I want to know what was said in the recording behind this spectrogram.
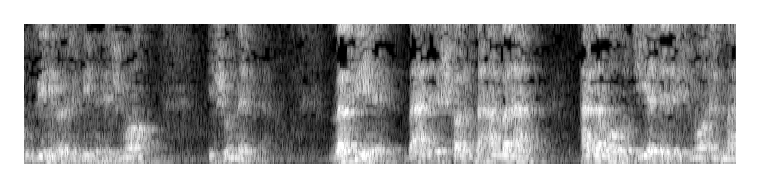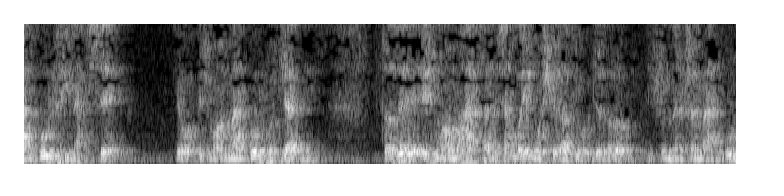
توضیحی راجع به اجماع ایشون نمیدن. و فیه بعد اشکال می‌کنه اولا عدم حجیت اجماع المنقول فی نفسه که اجماع منقول حجت نیست. تازه اجماع محسنش هم با یه مشکلاتی حجت رو ایشون نمیشه منقول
